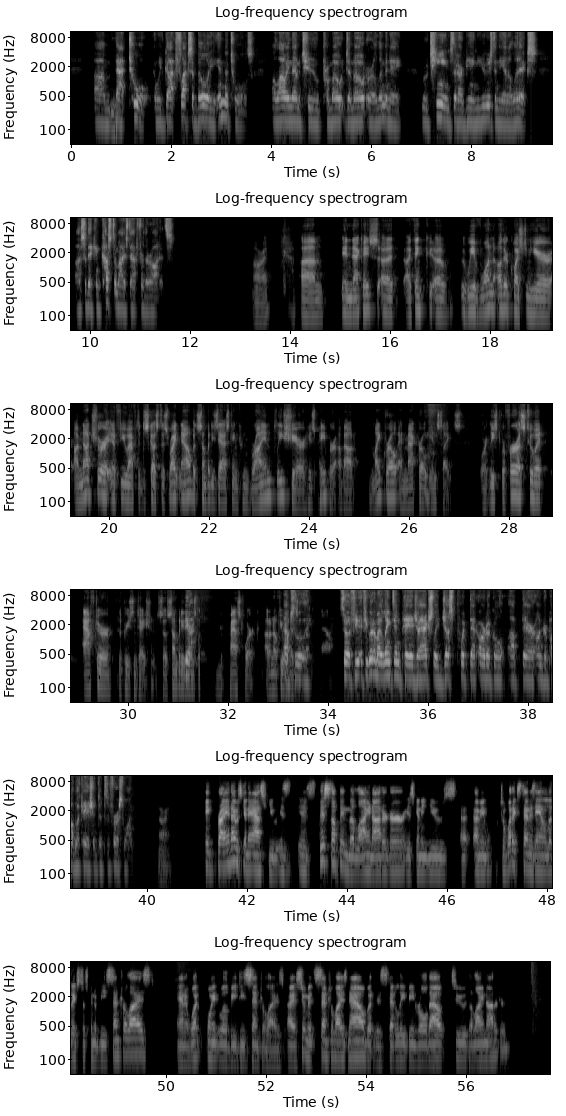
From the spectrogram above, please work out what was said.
um, mm-hmm. that tool. And we've got flexibility in the tools, allowing them to promote, demote, or eliminate routines that are being used in the analytics uh, so they can customize that for their audits. All right. Um, in that case, uh, I think uh, we have one other question here. I'm not sure if you have to discuss this right now, but somebody's asking, can Brian please share his paper about micro and macro insights, or at least refer us to it after the presentation? So somebody there yeah. is looking at your past work. I don't know if you Absolutely. want to. So if you if you go to my LinkedIn page, I actually just put that article up there under publications. It's the first one. All right. Hey, Brian, I was going to ask you, is is this something the line auditor is going to use? Uh, I mean, to what extent is analytics just going to be centralized? And at what point will it be decentralized? I assume it's centralized now, but is steadily being rolled out to the line auditor?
